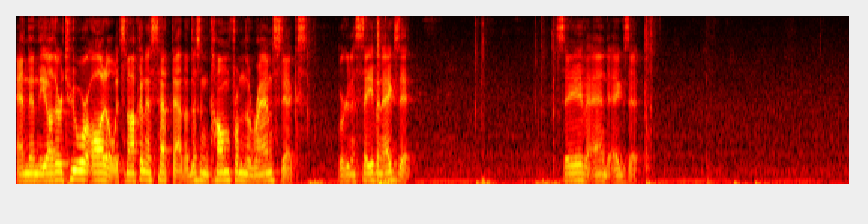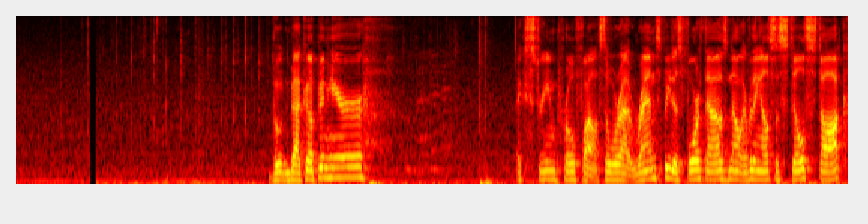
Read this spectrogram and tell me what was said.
And then the other two are auto. It's not going to set that. That doesn't come from the RAM sticks. We're going to save and exit. Save and exit. Booting back up in here. Extreme profile. So we're at RAM speed is 4,000 now. Everything else is still stock.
